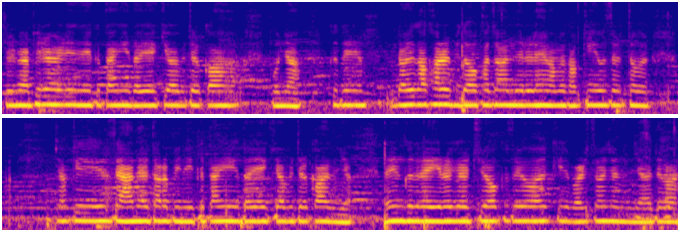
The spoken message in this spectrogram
들며 피를 흘리니 그 땅이 너희의 기업이 될까 보냐? 그들이 너희가 칼을 믿어 가져간 일을 행하며 각기 이웃을 더 이웃의 아내를 더럽히니 그 땅이 너희의 기업이 될까 하느냐. 너희는 그들의 이르기를 주 여호와께서 이와 같이 말씀하셨느냐. 내가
